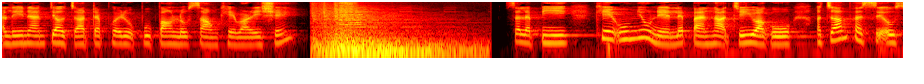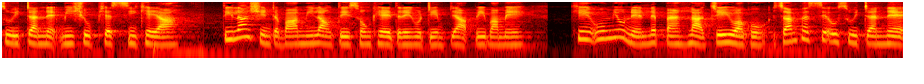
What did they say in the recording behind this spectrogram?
အလေးနံပျောက်ကြားတပ်ဖွဲ့တို့ပူးပေါင်းလှုပ်ဆောင်ခဲ့ပါတယ်ရှင်။ ဆက်လက်ပြီးခေဦးမြို့နယ်လက်ပံလှကျေးရွာကိုအကြမ်းဖက်စစ်အုပ်စုတပ်နဲ့မိရှုဖျက်ဆီးခဲ့ရာတီလာရှင်တပါမီလောင်တေဆုံးခဲ့တဲ့တဲ့ရင်ကိုတင်ပြပေးပါမယ်။ခင်ဦးမြို့နယ်လက်ပန်းလှကျေးရွာကိုအကြမ်းဖက်စစ်အုပ်စုတပ်နဲ့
